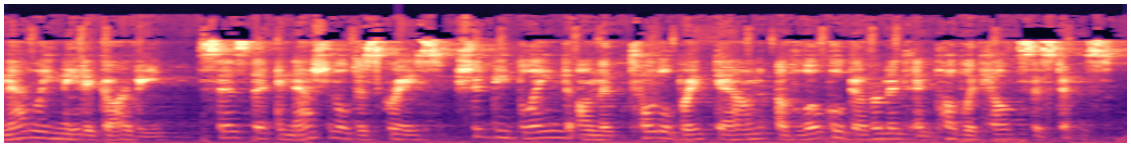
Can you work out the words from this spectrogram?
Natalie Neita Garvey, says that a national disgrace should be blamed on the total breakdown of local government and public health systems.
